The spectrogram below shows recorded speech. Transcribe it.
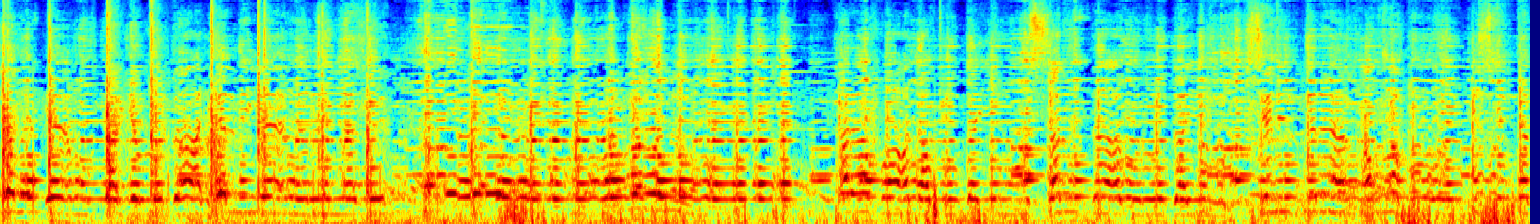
Çabuk gel muhtar yıllarda gelmeyenlerin yazı. Arafada buradayım, sarıda gururdayım. Senin veren Allah'ın isminde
